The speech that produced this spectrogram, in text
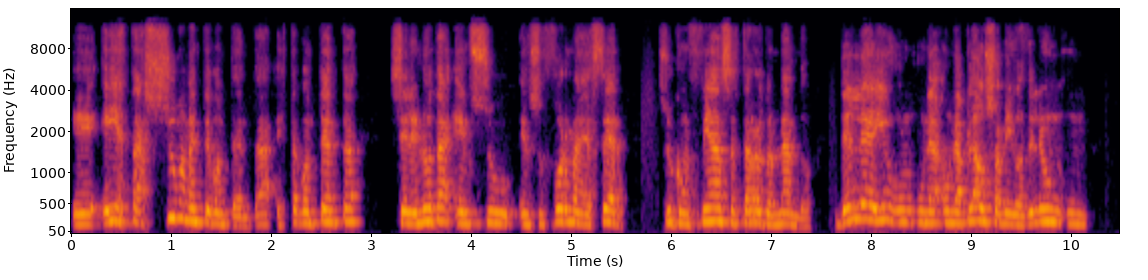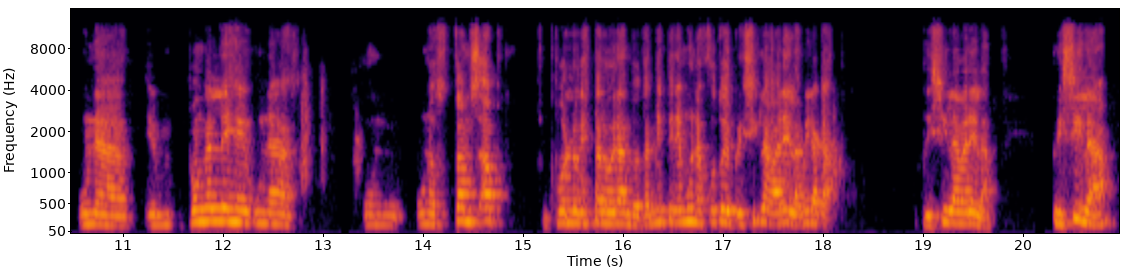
eh, ella está sumamente contenta, está contenta, se le nota en su, en su forma de ser, su confianza está retornando. Denle ahí un, una, un aplauso, amigos, denle un, un una, eh, pónganle una, unos thumbs up por lo que está logrando. También tenemos una foto de Priscila Varela, mira acá. Priscila Varela Priscila,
